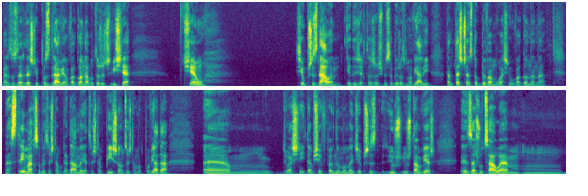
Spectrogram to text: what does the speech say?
Bardzo serdecznie pozdrawiam Wagona, bo to rzeczywiście się się przyznałem kiedyś, jak to żeśmy sobie rozmawiali. Tam też często bywam właśnie u Wagona na, na streamach, sobie coś tam gadamy, ja coś tam piszę, on coś tam odpowiada. Um, właśnie i tam się w pewnym momencie przyz... już, już tam wiesz, e, zarzucałem um,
